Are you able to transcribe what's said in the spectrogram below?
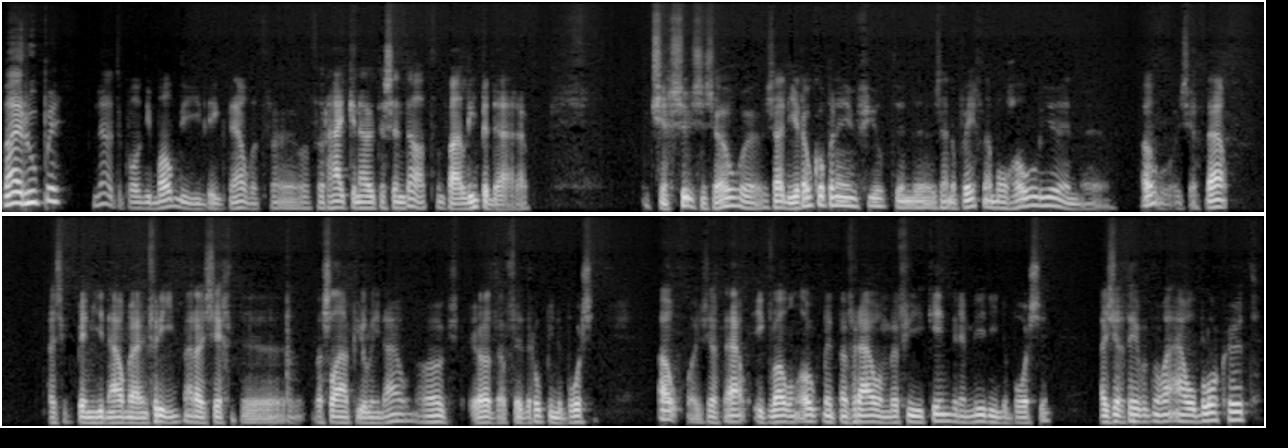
Wij roepen. Nou, toen kwam die man die denkt, nou, wat, uh, wat voor heikenuiters zijn dat? Want wij liepen daar ook. Ik zeg, zus en zo, we zijn hier ook op een Enfield en we zijn op weg naar Mongolië. En, oh, hij zegt, nou, hij zegt, ik ben hier nou met een vriend, maar hij zegt, uh, waar slapen jullie nou? Oh, ik zeg, ja, daar verderop in de bossen. Oh, hij zegt, nou, ik woon ook met mijn vrouw en mijn vier kinderen midden in de bossen. Hij zegt, heb ik nog een oude blokhut?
